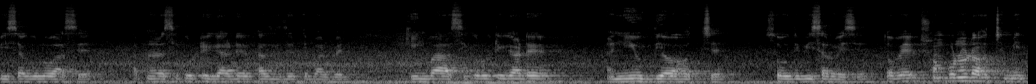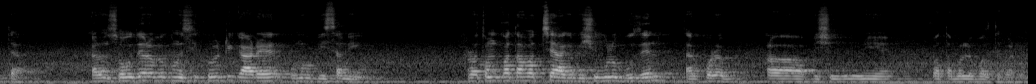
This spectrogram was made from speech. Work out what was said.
ভিসাগুলো আছে, আপনারা সিকিউরিটি গার্ডের কাজে যেতে পারবেন কিংবা সিকিউরিটি গার্ডের নিয়োগ দেওয়া হচ্ছে, সৌদি ভিসা রয়েছে। তবে সম্পূর্ণটা হচ্ছে মিথ্যা। কারণ সৌদি আরবে কোনো সিকিউরিটি গার্ডের কোনো ভিসা নেই। প্রথম কথা হচ্ছে আগে বিষয়গুলো বুঝেন, তারপরে বিষয়গুলো নিয়ে কথা বলে বলতে পারেন।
